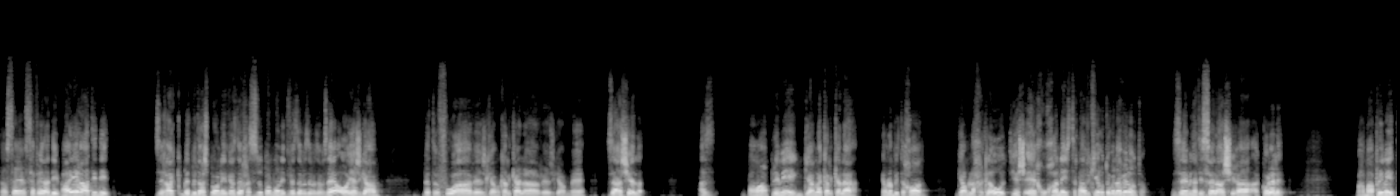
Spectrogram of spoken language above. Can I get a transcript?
אתה עושה ספר ילדים, העיר העתידית, זה רק בית מדרש פלונית, וזה חסידות פלמונית וזה וזה וזה וזה, או יש גם בית רפואה, ויש גם כלכלה, ויש גם... אה, זה השאלה. אז במאמר פנימי, גם לכלכלה, גם לביטחון, גם לחקלאות, יש ערך רוחני שצריך להכיר אותו ולהבין אותו. זה מדינת ישראל העשירה הכוללת. ברמה הפנימית,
